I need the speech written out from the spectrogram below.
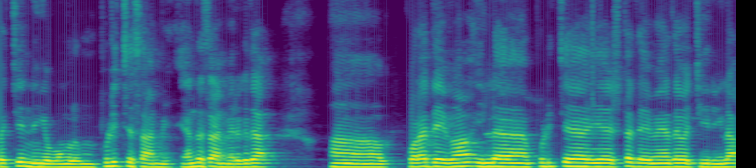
வச்சு நீங்கள் உங்களுக்கு பிடிச்ச சாமி எந்த சாமி இருக்குதா குலதெய்வம் இல்லை பிடிச்ச இஷ்ட தெய்வம் எதை வச்சுக்கிறீங்களா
